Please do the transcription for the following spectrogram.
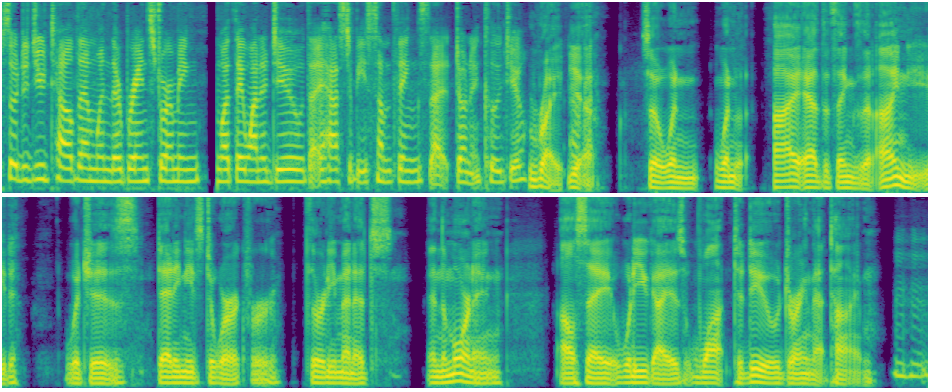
So, did you tell them when they're brainstorming what they want to do that it has to be some things that don't include you? Right. Okay. Yeah. So when when I add the things that I need, which is Daddy needs to work for 30 minutes in the morning, I'll say, what do you guys want to do during that time? Mm-hmm.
